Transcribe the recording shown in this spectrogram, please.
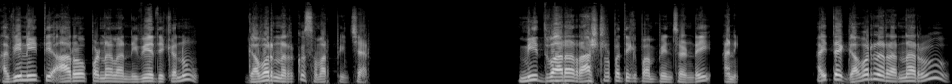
అవినీతి ఆరోపణల నివేదికను గవర్నర్కు సమర్పించారు. మీ ద్వారా రాష్ట్రపతికి పంపించండి అని. అయితే గవర్నర్ అన్నారు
